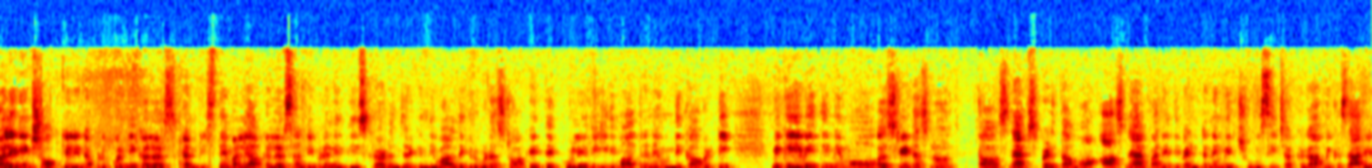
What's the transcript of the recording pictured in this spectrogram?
మళ్ళీ నేను షాప్కి వెళ్ళినప్పుడు కొన్ని కలర్స్ కనిపిస్తే మళ్ళీ ఆ కలర్స్ అన్నీ కూడా నేను తీసుకురావడం జరిగింది. వాళ్ళ దగ్గర కూడా స్టాక్ అయితే ఎక్కువ లేదు. ఇది మాత్రమే ఉంది కాబట్టి మీకు ఏవైతే మేము స్టేటస్లో స్నాప్స్ పెడతామో ఆ స్నాప్ అనేది వెంటనే మీరు చూసి చక్కగా మీకు శారీ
